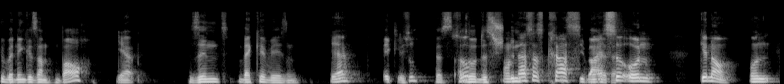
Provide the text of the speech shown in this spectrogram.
über den gesamten Bauch, Ja. sind weg gewesen. Ja. Wirklich. Das, So. also das stimmt. Und das ist krass, weißt du? Und genau. Und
